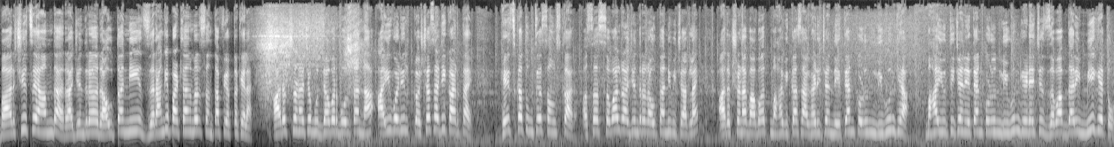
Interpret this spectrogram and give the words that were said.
बार्शीचे आमदार राजेंद्र राऊतांनी जरांगे पाटलांवर संताप व्यक्त केलाय. आरक्षणाच्या मुद्द्यावर बोलताना आई वडील कशासाठी काढताय? हेच का तुमचे संस्कार? असा सवाल राजेंद्र राऊतांनी विचारलाय. आरक्षणाबाबत महाविकास आघाडीच्या नेत्यांकडून लिहून घ्या. महायुतीच्या नेत्यांकडून लिहून घेण्याची जबाबदारी मी घेतो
